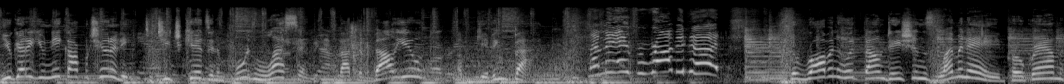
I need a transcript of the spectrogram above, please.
You get a unique opportunity to teach kids an important lesson about the value of giving back. Lemonade for Robin Hood! The Robin Hood Foundation's Lemonade program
